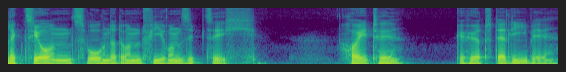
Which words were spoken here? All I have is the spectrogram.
Lektion 274. Heute gehört der Liebe.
